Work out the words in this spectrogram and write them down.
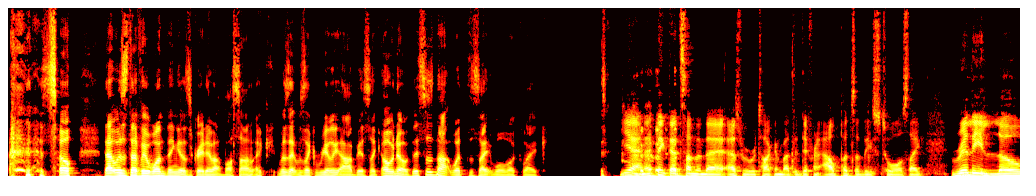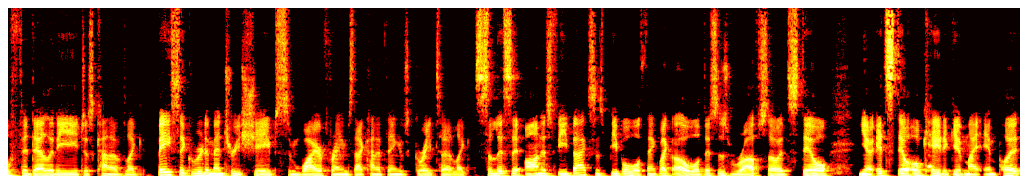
so that was definitely one thing that was great about Balsamiq was it was like really obvious like, "Oh no, this is not what the site will look like." Yeah, and I think that's something that, as we were talking about the different outputs of these tools, like really low fidelity, just kind of like basic rudimentary shapes and wireframes, that kind of thing is great to like solicit honest feedback since people will think like, oh, well, this is rough, so it's still, you know, it's still okay to give my input.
